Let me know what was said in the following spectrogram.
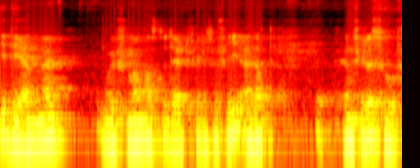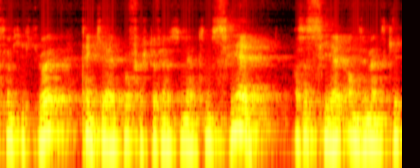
ideen med hvorfor man har studert filosofi, er at en filosof som Kirkegård tenker jeg på først og fremst som en som ser. Altså ser andre mennesker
